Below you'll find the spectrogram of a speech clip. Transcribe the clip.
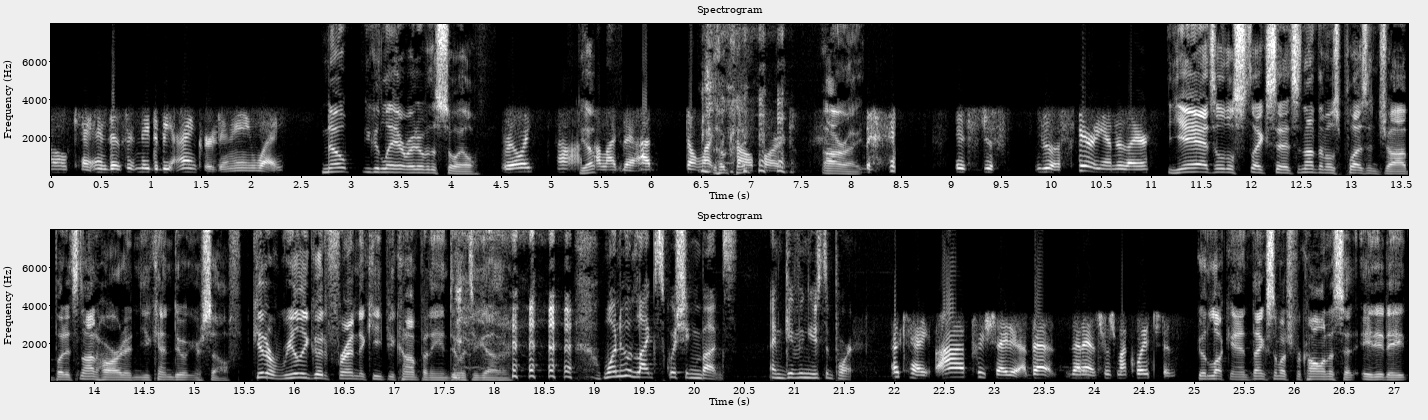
Okay, and does it need to be anchored in any way? Nope, you can lay it right over the soil. Really? Uh, yep. I like that. I don't like okay. the tall part. All right. it's just ugh, scary under there. Yeah, it's a little like I said, it's not the most pleasant job, but it's not hard, and you can do it yourself. Get a really good friend to keep you company and do it together. One who likes squishing bugs and giving you support. Okay, I appreciate it. That that answers my question. Good luck, Ann. Thanks so much for calling us at eight eight eight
